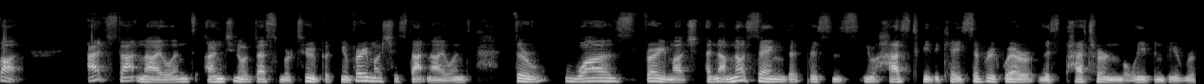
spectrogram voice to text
But at Staten Island, and you know at Bessemer too, but you know very much at Staten Island, there was very much, and I'm not saying that this is you know has to be the case everywhere. This pattern will even be re-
